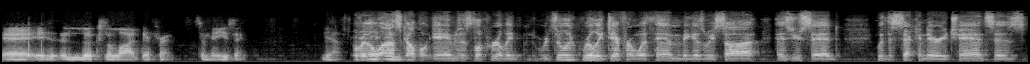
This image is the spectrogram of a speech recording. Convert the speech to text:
Uh, it, it looks a lot different. It's amazing. Yeah. over the And- last and- couple games it's looked really it's looked really different with him because we saw as you said with the secondary chances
